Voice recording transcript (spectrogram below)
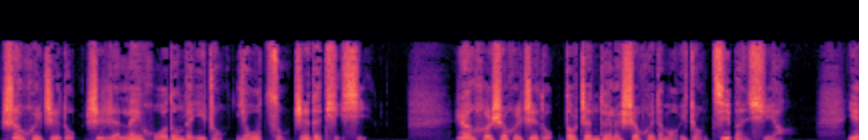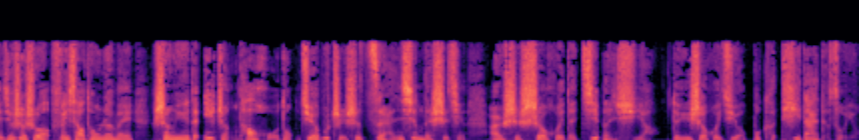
社会制度是人类活动的一种有组织的体系。任何社会制度都针对了社会的某一种基本需要。也就是说，费孝通认为，生育的一整套活动绝不只是自然性的事情，而是社会的基本需要，对于社会具有不可替代的作用。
